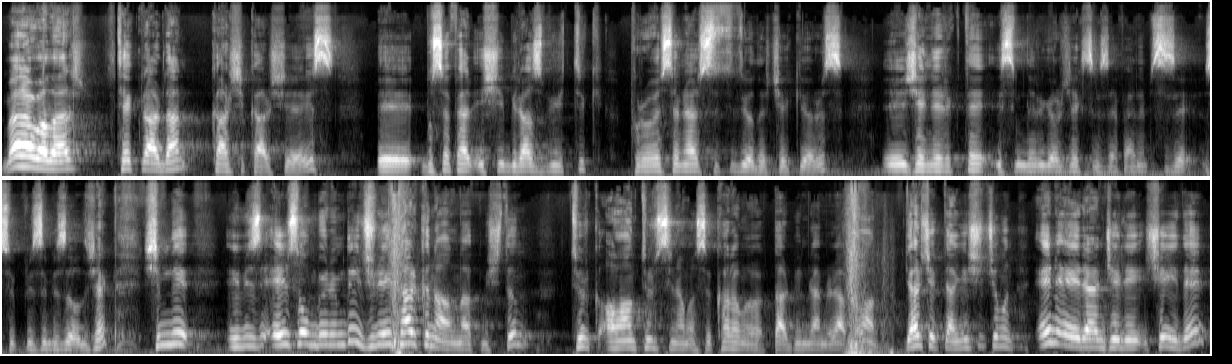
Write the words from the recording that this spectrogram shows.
Merhabalar. Tekrardan karşı karşıyayız. Ee, bu sefer işi biraz büyüttük. Profesyonel stüdyoda çekiyoruz. Ee, jenerikte isimleri göreceksiniz efendim. Size sürprizimiz olacak. Şimdi e, biz en son bölümde Cüneyt Arkın'ı anlatmıştım. Türk avantür sineması, karamuratlar bilmem neler falan. Gerçekten Yeşilçam'ın en eğlenceli şeyi de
